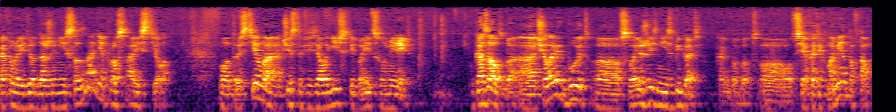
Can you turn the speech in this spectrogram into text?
который идет даже не из сознания просто, а из тела. Вот, то есть тело чисто физиологически боится умереть. Казалось бы, человек будет в своей жизни избегать как бы вот, вот всех этих моментов там.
